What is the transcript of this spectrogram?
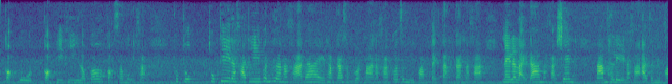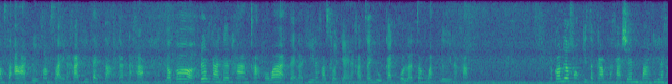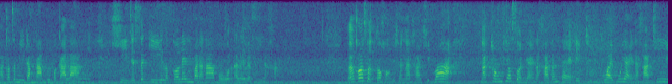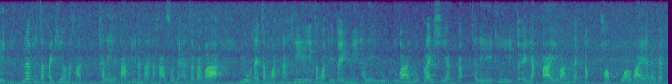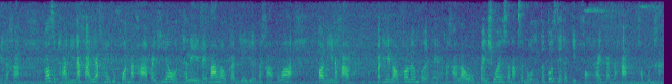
เกาะกูด เกาะพีพีแล้วก็เกาะสมุยค่ะ ทุกๆทุกที่นะคะที่เพื่อนๆนะคะได้ทำการสำรวจมานะคะ ก็จะมีความแตกต่างกันนะคะ ในหลายๆด้านนะคะ เช่นน้ำทะเลนะคะ อาจจะมีความสะอาดหรือความใสนะคะที่แตกต่างกันนะคะ แล้วก็เรื่องการเดินทางค่ะ เพราะว่าแต่ละที่นะคะส่วนใหญ่นะคะจะอยู่กันคนละจังหวัดเลยนะคะ แล้วก็เรื่องของกิจกรรมนะคะ เช่นบางที่นะคะ ก็จะมีดำน้ำดูปะการัง ขี่เจ็ตสกี แล้วก็เล่นบานาน่าโบ๊ทอะไรแบบนี้นะคะ แล้วก็ส่วนตัวของดิฉันนะคะ คิดว่านักท่องเที่ยวส่วนใหญ่นะคะ ตั้งแต่เด็กถึงวัยผู้ใหญ่นะคะ ที่เลือกที่จะไปเที่ยวนะคะ ทะเลตามที่นั้นๆนะคะ ส่วนใหญ่อาจจะแบบว่าอยู่ในจังหวัดนั้นที่จังหวัดที่ตัวเองมีทะเลอยู่ หรือว่าอยู่ใกล้เคียงกับทะเลที่ตัวเองอยากไปวางแผนกับครอบครัวไว้อะไรแบบนี้นะคะ ก็สุดท้ายนี้นะคะ อยากให้ทุกคนนะคะไปเที่ยวทะเลในบ้านเรากันเยอะ ๆนะคะ เพราะว่าตอนนี้นะคะประเทศเราก็เริ่มเปิดแล้วนะคะ เราไปช่วยสนับสนุนกระตุ้นเศรษฐกิจของไทยกันนะคะ ขอบคุณค่ะ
